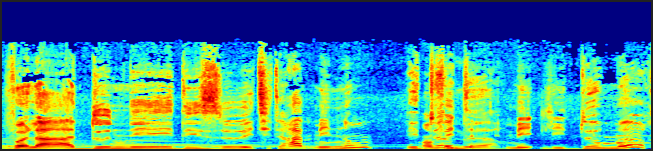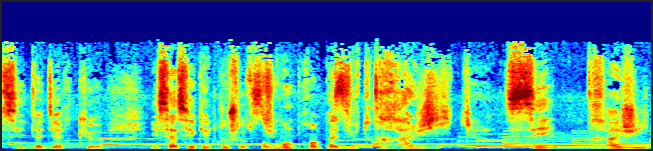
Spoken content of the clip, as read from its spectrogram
voilà, à donner des œufs, etc. Mais non, les deux meurent. Mais les deux meurent, c'est-à-dire que. Et ça, c'est quelque chose qu'on ne comprend pas du tout. tragique. C'est tragique,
